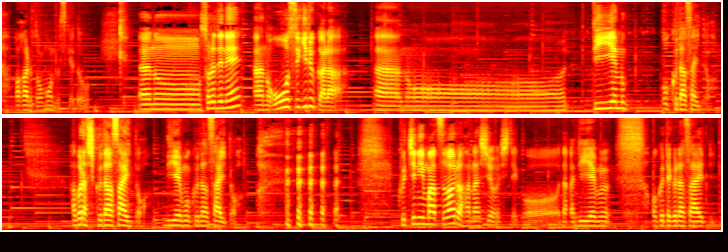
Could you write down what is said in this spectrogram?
わかると思うんですけど、あのー、それでね、あの、多すぎるから、あのー DM をくださいと。歯ブラシくださいと。DM をくださいと。口にまつわる話をして、こう、なんか DM 送ってくださいって言って、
